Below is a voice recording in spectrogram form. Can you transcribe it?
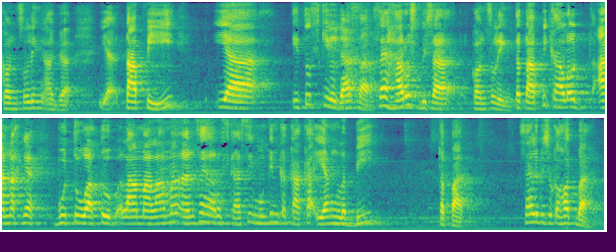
konseling agak ya tapi ya itu skill dasar. Saya harus bisa konseling. Tetapi kalau anaknya butuh waktu lama-lamaan, saya harus kasih mungkin ke kakak yang lebih tepat. Saya lebih suka khotbah.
